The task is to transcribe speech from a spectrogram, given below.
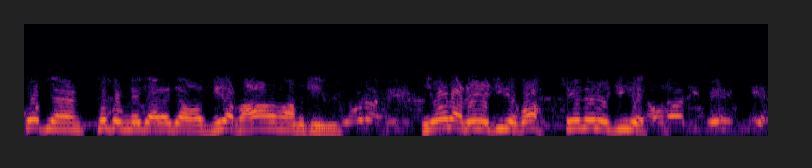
ကိုယ်ပြန်ထုတ်ကုန်လေးကြရဲကြတော့ဈေးကဘာမှမရှိဘူးပြောတာသေးတယ်ဒီရောလာဈေးကြီးတယ်ကွာဈေးသေးတွေကြီးတယ်အောင်းလာစီသေးကြီးတယ်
